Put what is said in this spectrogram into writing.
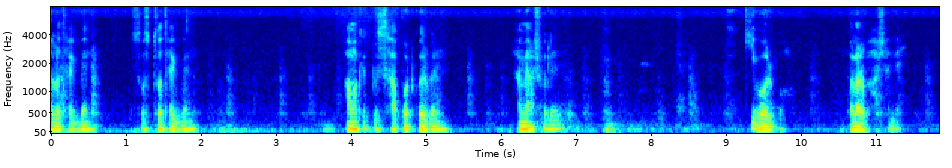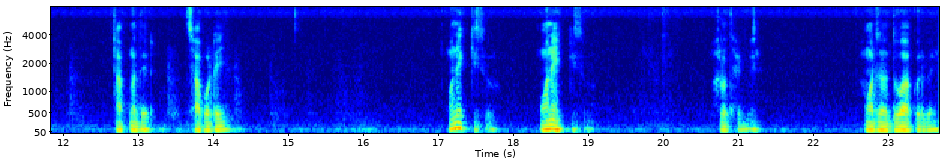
ভালো থাকবেন, সুস্থ থাকবেন। আমাকে একটু সাপোর্ট করবেন। আমি আসলে কি বলব? বলার ভাষা নেই। আপনাদের সাপোর্টেই অনেক কিছু অনেক কিছু। ভালো থাকবেন। আমার জন্য দোয়া করবেন।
